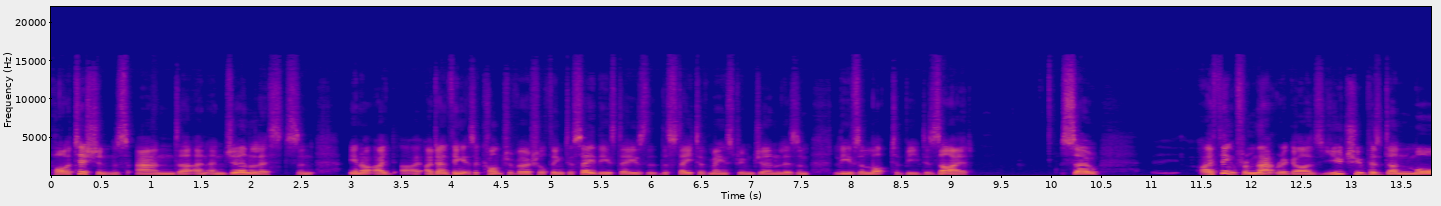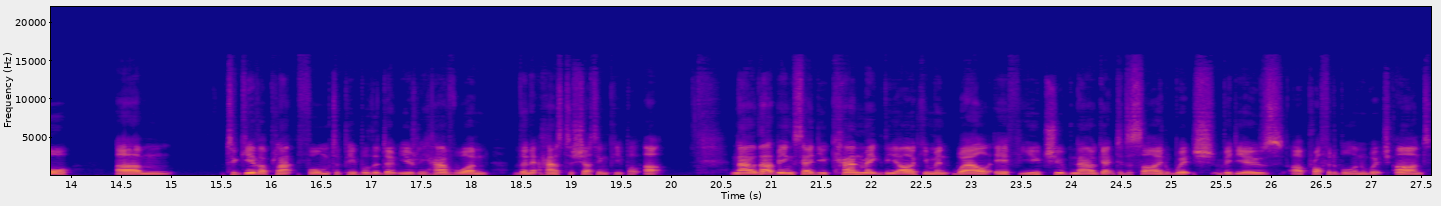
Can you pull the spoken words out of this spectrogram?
politicians and, uh, and and journalists and you know I I don't think it's a controversial thing to say these days that the state of mainstream journalism leaves a lot to be desired. So I think from that regards YouTube has done more um, to give a platform to people that don't usually have one than it has to shutting people up. Now, that being said, you can make the argument, well, if YouTube now get to decide which videos are profitable and which aren't,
